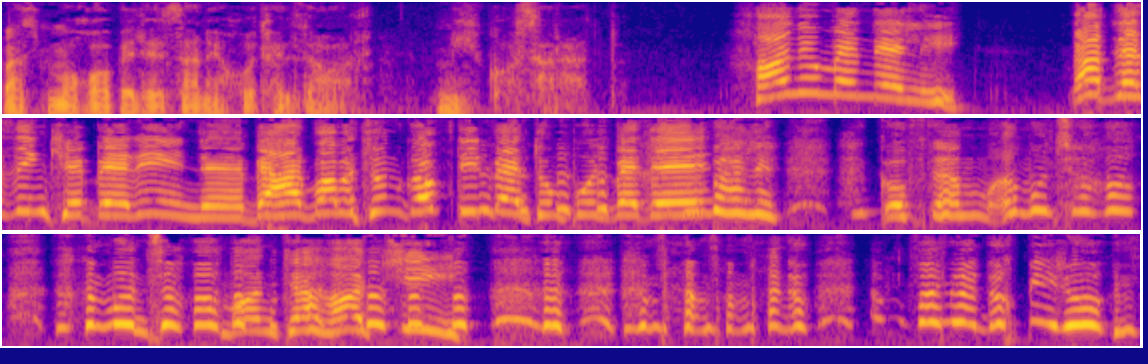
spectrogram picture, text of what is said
و از مقابل زن هتلدار می گذرد. خانم نلی قبل از اینکه برین به اربابتون گفتین بهتون پول بده. بله گفتم منتها منتها. منتها چی؟ منو منو انداخت بیرون.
